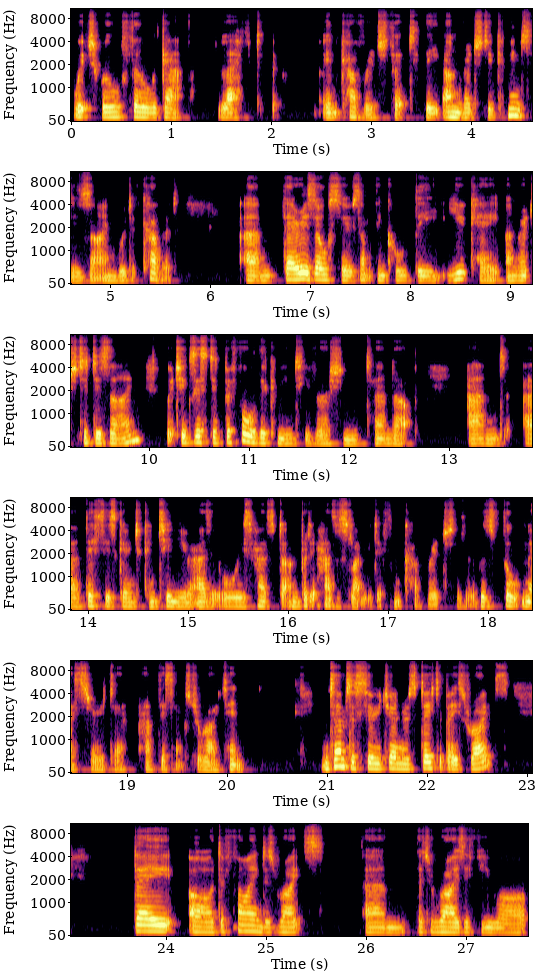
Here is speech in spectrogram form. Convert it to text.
which will fill the gap left in coverage that the unregistered community design would have covered. Um, there is also something called the UK unregistered design, which existed before the community version turned up. And uh, this is going to continue as it always has done, but it has a slightly different coverage. So it was thought necessary to have this extra right in. In terms of sui generis database rights, they are defined as rights um, that arise if you are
